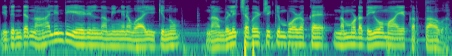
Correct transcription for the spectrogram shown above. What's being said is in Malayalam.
ഇതിന്റെ നാലിന്റെ ഏഴിൽ നാം ഇങ്ങനെ വായിക്കുന്നു. നാം വിളിച്ചപേക്ഷിക്കുമ്പോഴൊക്കെ നമ്മുടെ ദൈവമായ കർത്താവ്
